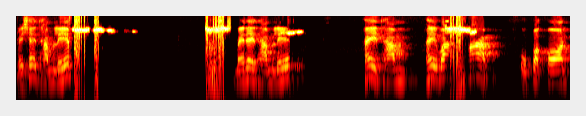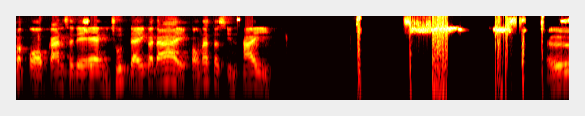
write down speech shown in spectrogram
ไม่ใช่ทำเล็บ ไม่ได้ทำเล็บ ให้ทำให้วาดภาพอุปกรณ์ประกอบการแสดงชุดใดก็ได้ของนาฏศิลป์ไทย เออ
